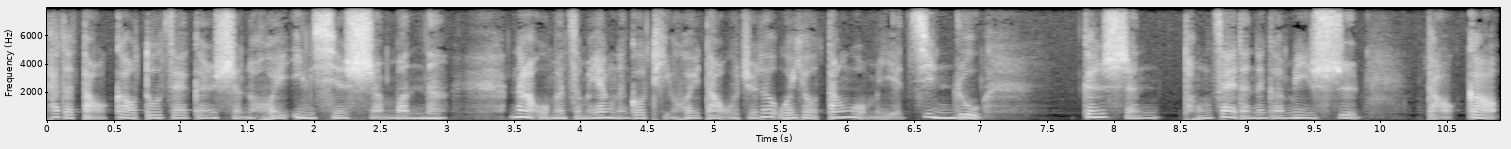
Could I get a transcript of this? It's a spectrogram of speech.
他的祷告都在跟神回应些什么呢？那我们怎么样能够体会到？我觉得唯有当我们也进入跟神同在的那个密室祷告。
